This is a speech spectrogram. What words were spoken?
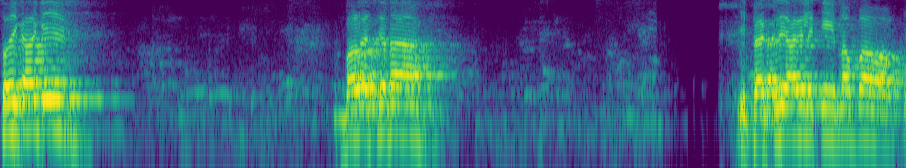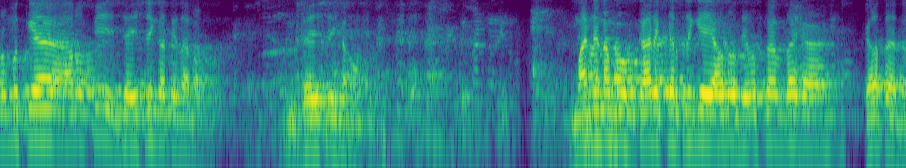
ಸೊ ಹೀಗಾಗಿ ಬಹಳಷ್ಟು ಜನ ಈ ಫ್ಯಾಕ್ಟ್ರಿ ಆಗಲಿಕ್ಕೆ ಇನ್ನೊಬ್ಬ ಪ್ರಮುಖ ಆರೋಪಿ ಜೈಸಿಂಗ್ ಅಂತಿದ್ದಾನ ಜೈಸಿಂಗ್ ಅವನು. ಮೊನ್ನೆ ನಮ್ಮ ಕಾರ್ಯಕರ್ತರಿಗೆ ಯಾವುದೋ ದೇವಸ್ಥಾನದಾಗ ಹೇಳ್ತಾ ಇದ್ದ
